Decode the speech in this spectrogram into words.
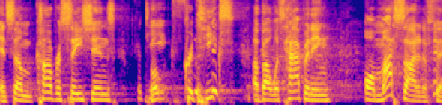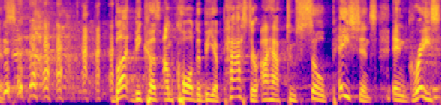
and some conversations, critiques, critiques about what's happening on my side of the fence. but because I'm called to be a pastor, I have to sow patience and grace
